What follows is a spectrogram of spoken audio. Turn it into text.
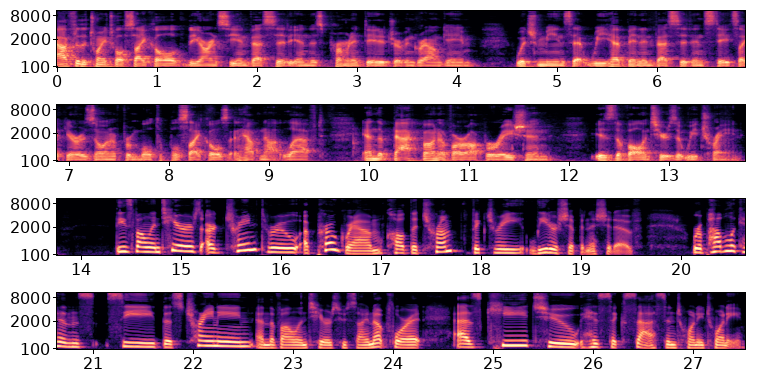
after the 2012 cycle, the RNC invested in this permanent data-driven ground game, which means that we have been invested in states like Arizona for multiple cycles and have not left. And the backbone of our operation is the volunteers that we train. These volunteers are trained through a program called the Trump Victory Leadership Initiative. Republicans see this training and the volunteers who sign up for it as key to his success in 2020.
